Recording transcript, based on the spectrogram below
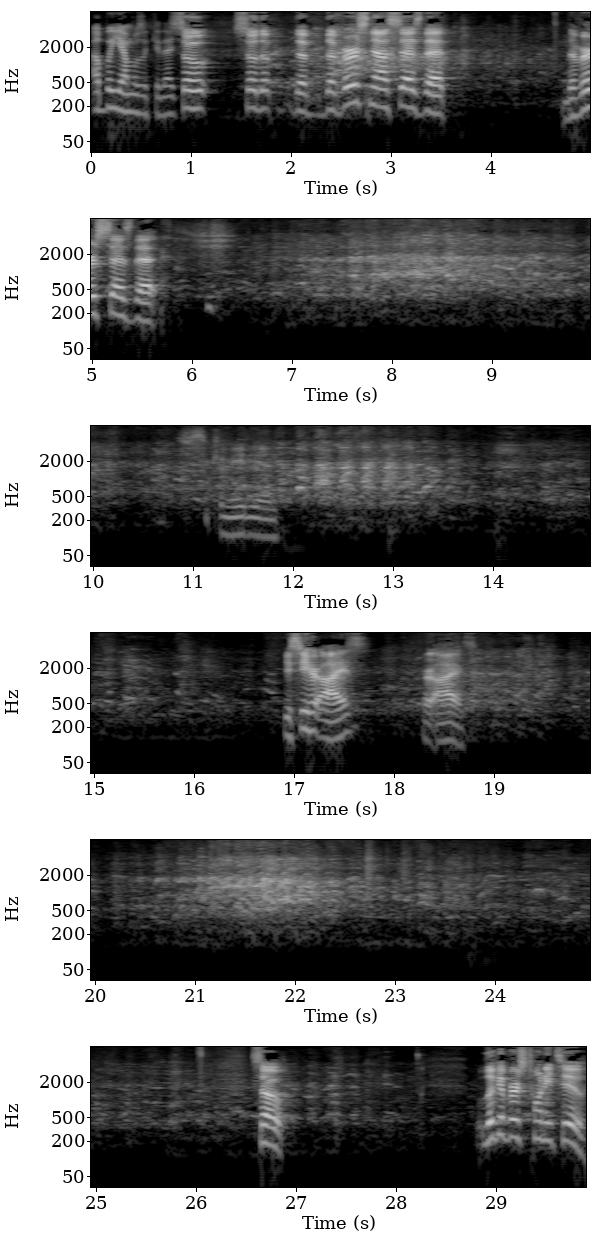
абы яму закидать. So, so the, the, the verse now says that, the verse says that, she's a comedian. You see her eyes? Her eyes. So, look at verse 22.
